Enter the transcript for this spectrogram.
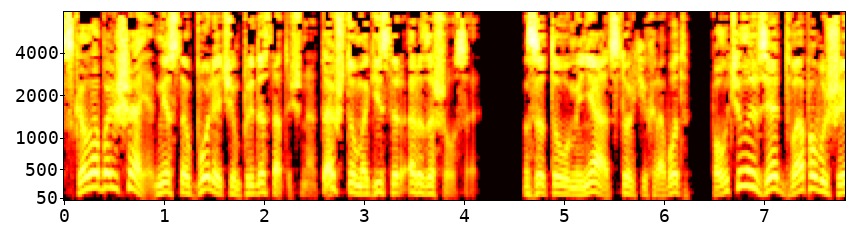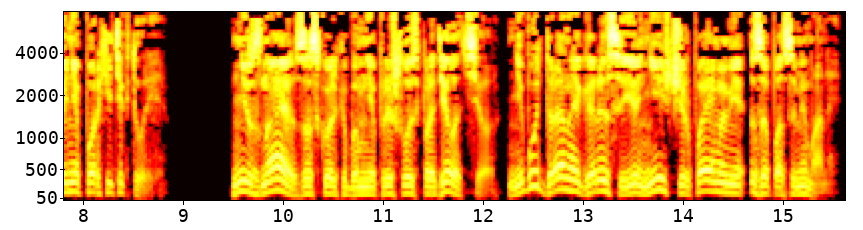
Скала большая, места более чем предостаточно, так что магистр разошелся. Зато у меня от стольких работ получилось взять два повышения по архитектуре. Не знаю, за сколько бы мне пришлось проделать все, не будь драной горы с ее неисчерпаемыми запасами маны.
